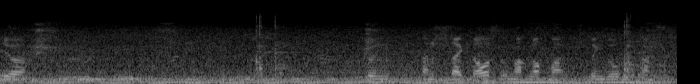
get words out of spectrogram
vier, fünf, dann steig raus und mach nochmal, spring so hoch du kannst.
